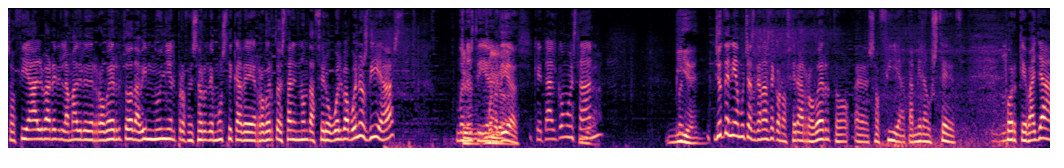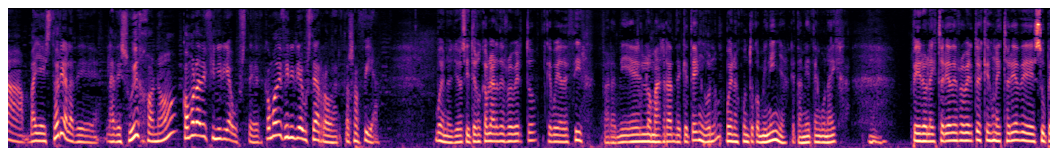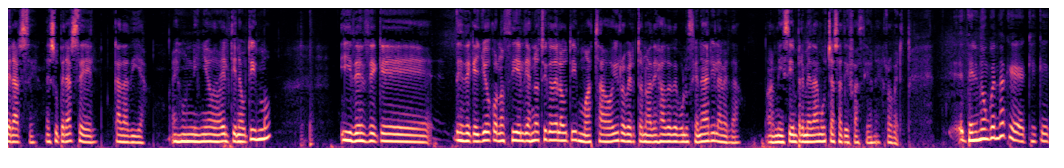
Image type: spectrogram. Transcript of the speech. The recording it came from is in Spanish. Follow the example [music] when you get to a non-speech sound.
Sofía Álvarez, la madre de Roberto, David Núñez, el profesor de música de Roberto, están en Onda Cero Huelva. Buenos días. Buenos días. Buenos días. ¿Qué tal? ¿Cómo están? Bien. Yo tenía muchas ganas de conocer a Roberto, eh, Sofía, también a usted, porque vaya, vaya historia la de, la de su hijo, ¿no? ¿Cómo la definiría usted? ¿Cómo definiría usted a Roberto, Sofía? Bueno, yo si tengo que hablar de Roberto, ¿qué voy a decir? Para mí es lo más grande que tengo, ¿no? Bueno, junto con mi niña, que también tengo una hija. Pero la historia de Roberto es que es una historia de superarse, de superarse él cada día. Es un niño, él tiene autismo y desde que desde que yo conocí el diagnóstico del autismo hasta hoy Roberto no ha dejado de evolucionar y la verdad, a mí siempre me da muchas satisfacciones, Roberto. Eh, teniendo en cuenta que, que- que-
